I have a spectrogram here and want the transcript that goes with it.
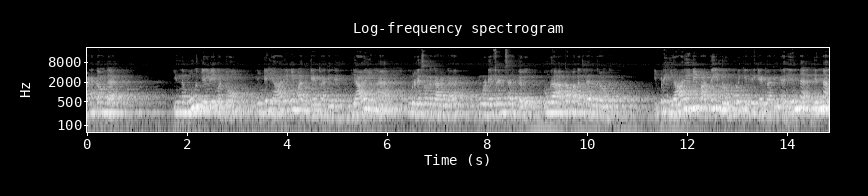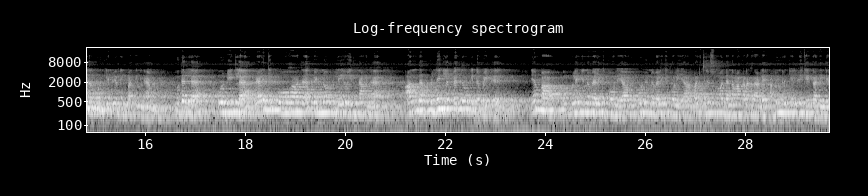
வணக்கம்ங்க. இந்த மூணு கேள்வியை மட்டும் நீங்கள் யாரையுமே பார்த்து கேட்டுறாதீங்க. யாரையும்னா உங்களுடைய சொந்தக்காரங்க உங்களுடைய ஃப்ரெண்ட் சர்க்கிள் உங்கள் அக்கம் பக்கத்தில் இருக்கிறவங்க. இப்படி யாரையுமே பார்த்து இந்த ஒரு மூணு கேள்வியை கேட்டுறாதீங்க. என்ன என்ன அந்த மூணு கேள்வி அப்படின்னு பார்த்தீங்கன்னா முதல்ல ஒரு வீட்டில் வேலைக்கு போகாத பெண்ணோ பிள்ளையோ இருந்தாங்கன்னா அந்த பிள்ளைங்களை பெற்றவங்க கிட்ட போயிட்டு ஏன்பா உன் பிள்ளைங்க இன்னும் வேலைக்கு போகலையா? உன் பொண்ணு இன்னும் வேலைக்கு போகலையா படிச்சுட்டு சும்மா தண்டமாக கிடக்குறாளே அப்படின்ற கேள்வி கேட்காதீங்க.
